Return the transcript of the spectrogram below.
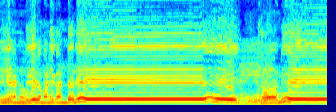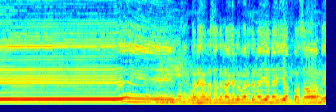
വീരൻ വീരമണി കണ്ടനേ സ്വാമിയേ. அகில வருதன் ஐயன் ஐயப்ப சாமி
